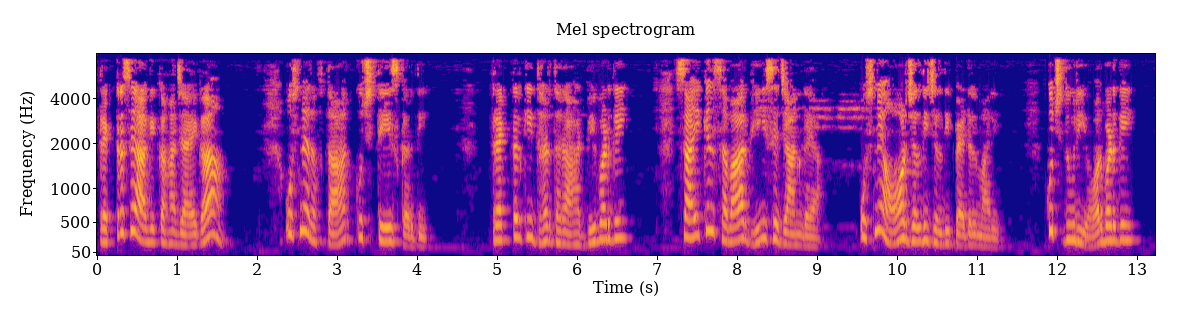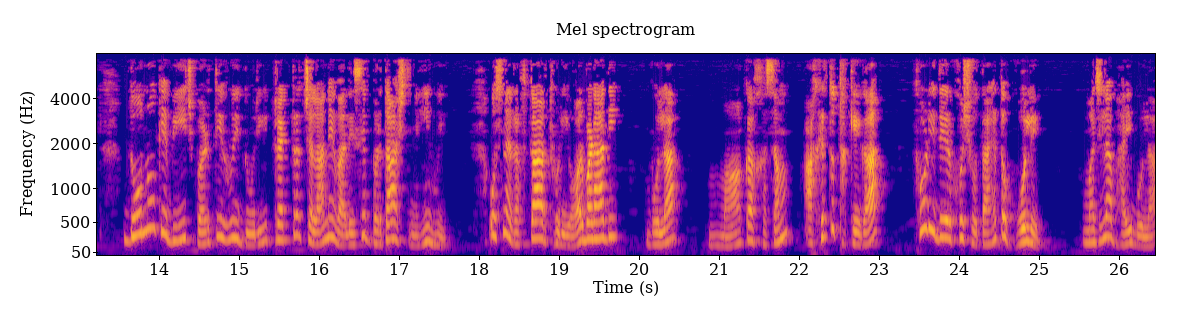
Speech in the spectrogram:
ٹریکٹر سے آگے کہاں جائے گا؟ اس نے رفتار کچھ تیز کر دی۔ ٹریکٹر کی دھر دھراہٹ بھی بڑھ گئی۔ سائیکل سوار بھی اسے جان گیا۔ اس نے اور جلدی جلدی پیڈل ماری کچھ دوری اور بڑھ گئی۔ دونوں کے بیچ بڑھتی ہوئی دوری ٹریکٹر چلانے والے سے برداشت نہیں ہوئی۔ اس نے رفتار تھوڑی اور بڑھا دی۔ بولا، ماں کا خسم آخر تو تھکے گا۔ تھوڑی دیر خوش ہوتا ہے تو ہو لے۔ مجلا بھائی بولا،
